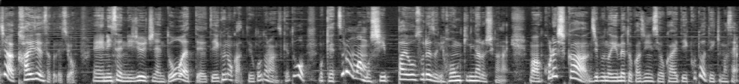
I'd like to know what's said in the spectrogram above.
じゃあ改善策ですよ。えー、2021年どうやってやっていくのかっていうことなんですけど、結論はもう失敗を恐れずに本気になるしかない。まあ、これしか自分の夢とか人生を変えていくことはできません。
